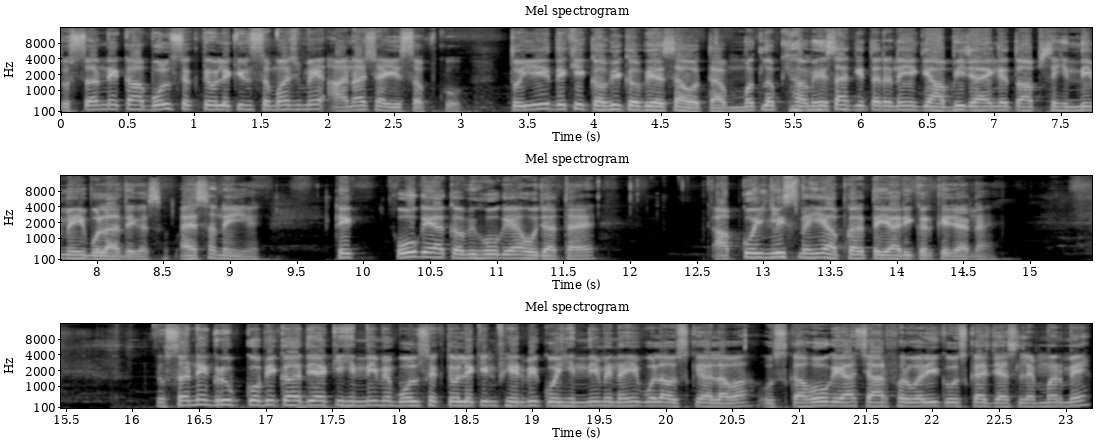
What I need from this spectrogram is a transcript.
तो सर ने कहा, बोल सकते हो, लेकिन समझ में आना चाहिए सबको। तो ये देखिए कभी कभी ऐसा होता है। मतलब कि हमेशा की तरह नहीं है कि आप भी जाएँगे तो आपसे हिंदी में ही बुला देगा सब। ऐसा नहीं है। ठीक, हो गया, कभी हो गया, हो जाता है। आपको इंग्लिश में ही आपका तैयारी करके जाना है। तो सर ने ग्रुप को भी कह दिया कि हिंदी में बोल सकते हो, लेकिन फिर भी कोई हिंदी में नहीं बोला। उसके अलावा उसका हो गया चार फरवरी को उसका जैसलम्बर में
